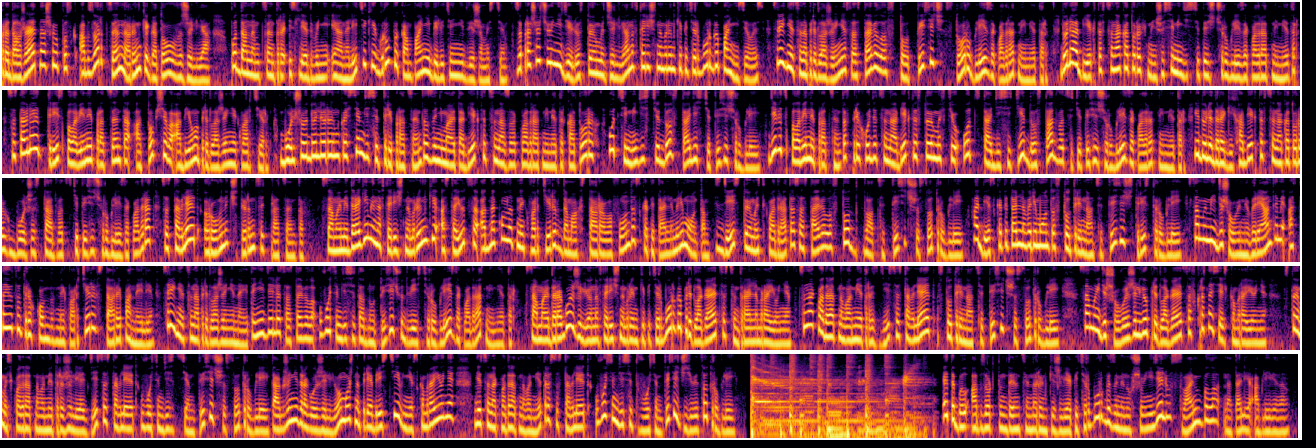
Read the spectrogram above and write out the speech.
Продолжает наш выпуск обзор цен на рынке готового жилья. По данным Центра исследований и аналитики группы компаний «Бюллетень недвижимости». За прошедшую неделю стоимость жилья на вторичном рынке Петербурга понизилась. Средняя цена предложения составила 100 тысяч 100 рублей за квадратный метр. Доля объектов, цена которых меньше 70 тысяч рублей за квадратный метр, составляет 3,5% от общего объема предложения квартир. Большую долю рынка, 73%, занимают объекты, цена за квадратный метр которых от 70 до 110 тысяч рублей. 9,5% приходится на объекты стоимостью стоимостью от 110 до 120 тысяч рублей за квадратный метр. И доля дорогих объектов, цена которых больше 120 тысяч рублей за квадрат, составляет ровно 14%. Самыми дорогими на вторичном рынке остаются однокомнатные квартиры в домах старого фонда с капитальным ремонтом. Здесь стоимость квадрата составила 120 600 рублей, а без капитального ремонта 113 300 рублей. Самыми дешевыми вариантами остаются трехкомнатные квартиры в старой панели. Средняя цена предложения на этой неделе составила 81 200 рублей за квадратный метр. Самое дорогое жилье на вторичном рынке Петербурга предлагается в центральном районе. Цена квадратного метра здесь составляет 113 600 рублей. Самое дешевое жилье предлагается в Красносельском районе. Стоимость квадратного метра жилья здесь составляет 87 600 рублей. Также недорогое жилье можно приобрести в Невском районе, где цена квадратного метра составляет 88 900 рублей. Это был обзор тенденций на рынке жилья Петербурга за минувшую неделю. С вами была Наталья Обливина.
